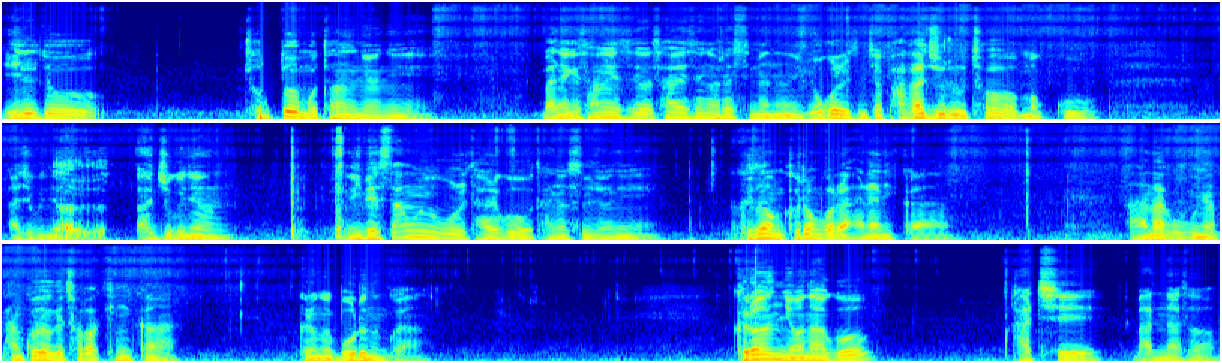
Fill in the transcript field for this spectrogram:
일도 족도 못하는 년이 만약에 상해 사회생활 했으면은 욕을 진짜 바가지로 쳐 먹고 아주 그냥 아주 그냥 입에 쌍욕을 달고 다녔을 년이 그런 그런 거를 안 하니까 안 하고 그냥 방구석에 처박히니까 그런 걸 모르는 거야. 그런 연하고 같이 만나서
